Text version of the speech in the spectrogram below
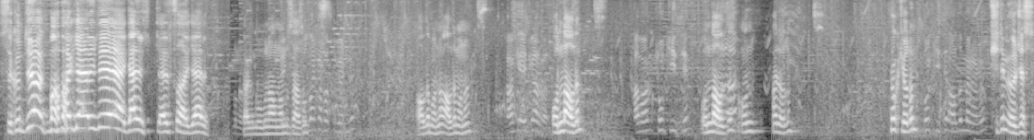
Sıkıntı yok baba geldi. Gel gel sağa gel. Kanka bu- bunu almamız lazım. Soldan kapattım önünü. Aldım onu aldım onu. Kanka Edgar var. Onu da aldım. Tamam çok iyisin. Onu da aldı. Onu... Hadi oğlum. Çok iyi oğlum. Çok iyisin aldım ben onu. Bir şey diyeyim mi? öleceğiz.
